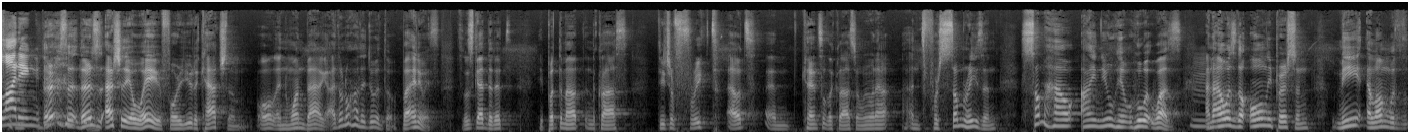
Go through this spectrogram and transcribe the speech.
plotting. there's a, there's actually a way for you to catch them all in one bag. I don't know how they do it though. But anyways, so this guy did it. He put them out in the class. Teacher freaked out and canceled the class, and we went out. And for some reason, somehow I knew who it was, hmm. and I was the only person, me along with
